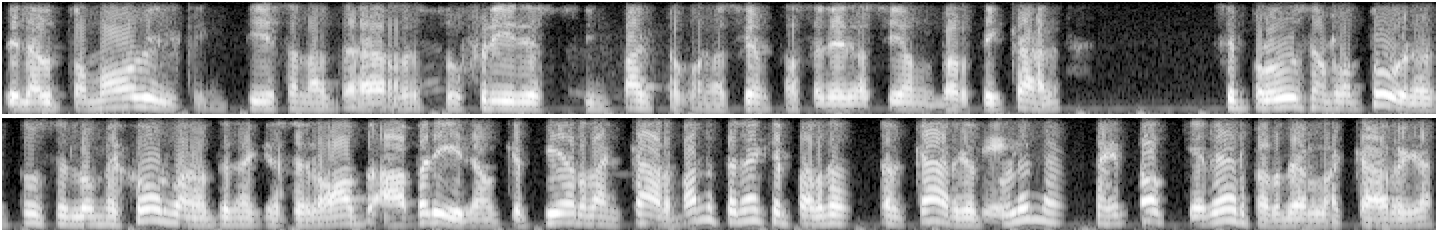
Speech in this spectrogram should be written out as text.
del automóvil que empiezan a, a sufrir esos impactos con una cierta aceleración vertical, se producen roturas. Entonces, lo mejor van a tener que hacer abrir, aunque pierdan carga. Van a tener que perder carga. El problema es no querer perder la carga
